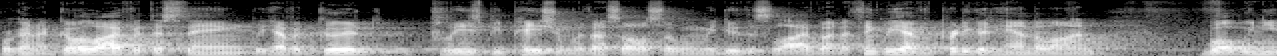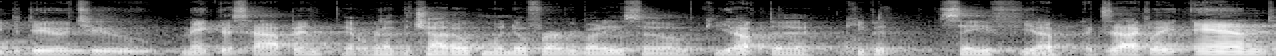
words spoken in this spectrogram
We're going to go live with this thing. We have a good, please be patient with us also when we do this live, but I think we have a pretty good handle on what we need to do to make this happen. Yeah, we're gonna have the chat open window for everybody, so keep Yep. it uh, keep it safe. Yep, exactly. And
